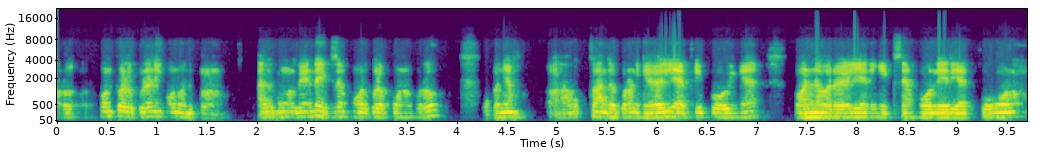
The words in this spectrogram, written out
ஒரு கொண்டோலுக்குள்ளே நீங்கள் கொண்டு வந்து போகணும் அதுக்கு உங்களுக்கு வேண்ட எக்ஸாம் உங்களுக்குள்ளே போன அப்புறம் கொஞ்சம் உட்கார்ந்த அப்புறம் நீங்கள் ஏர்லியாக எப்படி போவீங்க? ஒன் ஹவர் ஏர்லியாக நீங்கள் எக்ஸாம் ஹோல் ஏரியா போகணும்.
